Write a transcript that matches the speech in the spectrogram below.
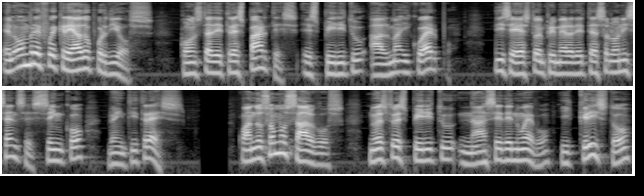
El hombre fue creado por Dios. Consta de tres partes, espíritu, alma y cuerpo. Dice esto en 1 de Tesalonicenses 5, 23. Cuando somos salvos, nuestro espíritu nace de nuevo y Cristo,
